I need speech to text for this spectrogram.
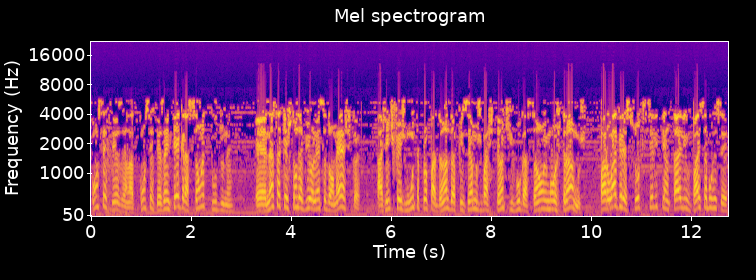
com certeza, Renato, com certeza. A integração é tudo, né? É, nessa questão da violência doméstica, a gente fez muita propaganda, fizemos bastante divulgação e mostramos para o agressor que se ele tentar, ele vai se aborrecer.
